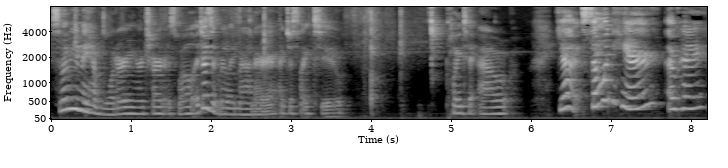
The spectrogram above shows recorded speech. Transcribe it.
Some of you may have water in your chart as well. It doesn't really matter. I just like to point it out. Yeah, someone here, okay?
